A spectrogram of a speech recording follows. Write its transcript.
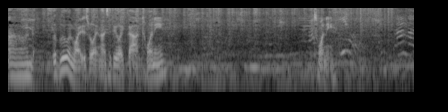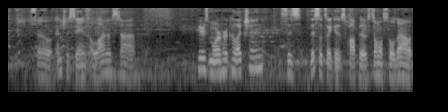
And the blue and white is really nice. I do like that. 20. 20. So interesting. A lot of stuff. Here's more of her collection. This is this looks like it's popular. It's almost sold out.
